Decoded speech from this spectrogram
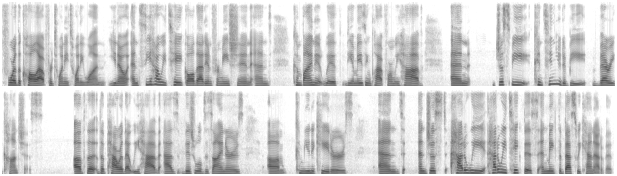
for the call out for 2021, you know, and see how we take all that information and combine it with the amazing platform we have and just be continue to be very conscious of the the power that we have as visual designers um, communicators and and just how do we how do we take this and make the best we can out of it?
